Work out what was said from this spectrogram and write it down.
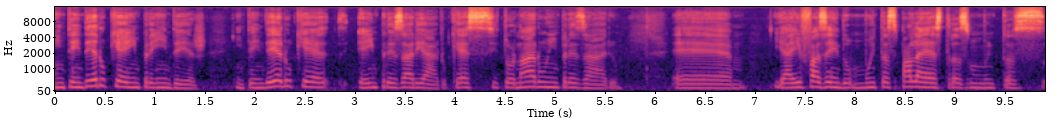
entender o que é empreender, entender o que é, é empresariar, o que é se tornar um empresário. É, e aí, fazendo muitas palestras, muitas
